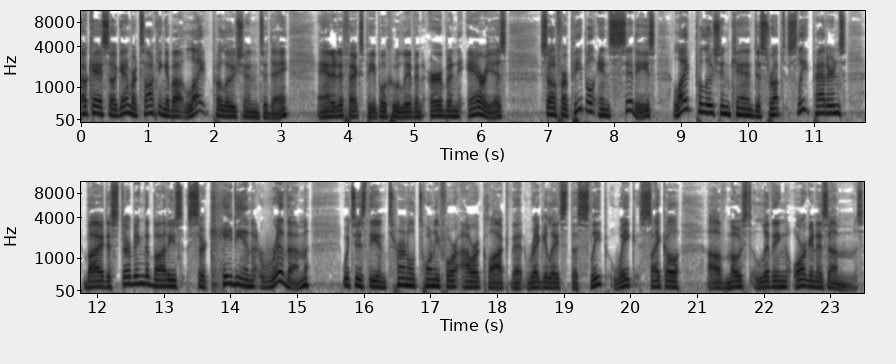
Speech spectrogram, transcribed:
Okay, so again, we're talking about light pollution today, and it affects people who live in urban areas. So, for people in cities, light pollution can disrupt sleep patterns by disturbing the body's circadian rhythm which is the internal 24 hour clock that regulates the sleep wake cycle of most living organisms.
